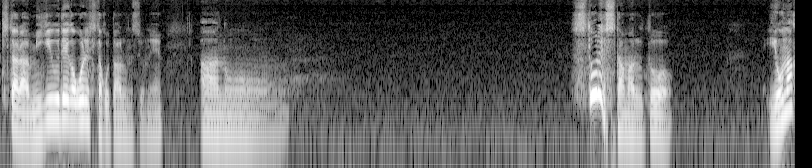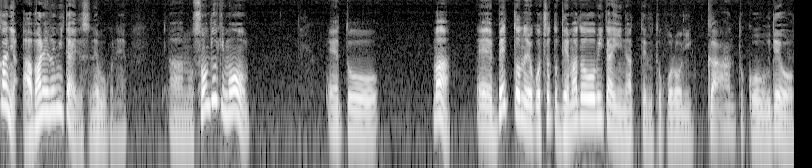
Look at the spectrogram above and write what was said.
起きたら右腕が折れてたことあるんですよね。あのストレス溜まると、夜中に暴れるみたいですね、僕ね。あの、その時も、えっ、ー、と、まあ、えー、ベッドの横、ちょっと出窓みたいになってるところに、ガーンとこう腕を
